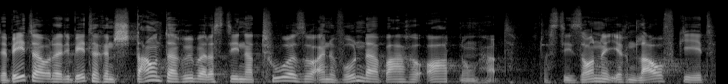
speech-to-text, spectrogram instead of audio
Der Beter oder die Beterin staunt darüber, dass die Natur so eine wunderbare Ordnung hat, dass die Sonne ihren Lauf geht.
